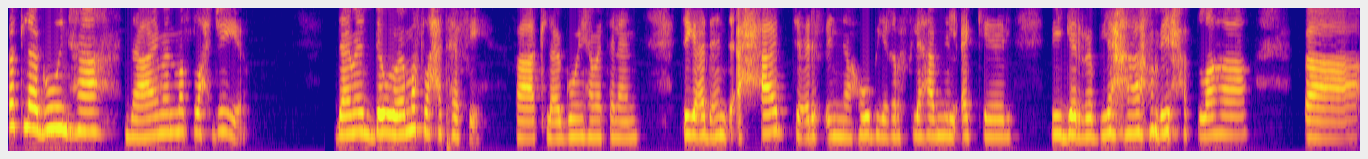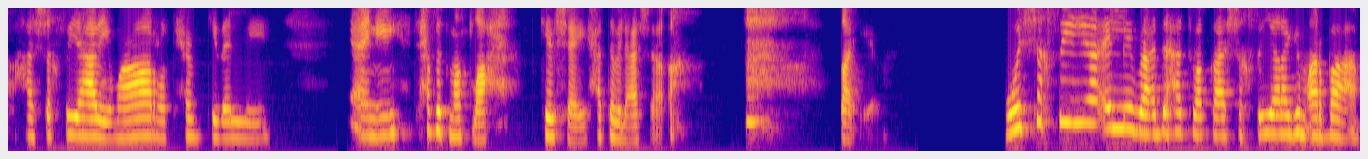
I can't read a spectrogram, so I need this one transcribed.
فتلاقونها دائما مصلحجية. دائما تدور وين مصلحتها فيه. فتلاقونها مثلا تقعد عند أحد تعرف إنه هو بيغرف لها من الأكل بيقرب لها بيحط لها. فهالشخصية هذه مرة تحب كذا اللي يعني تحب تتمصلح كل شيء حتى بالعشاء. طيب. والشخصية اللي بعدها أتوقع الشخصية رقم أربعة.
